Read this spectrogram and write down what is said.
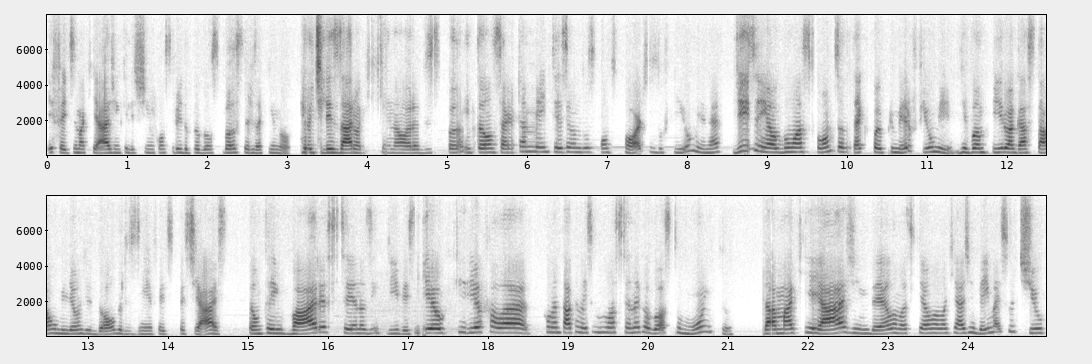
efeitos de maquiagem que eles tinham construído para o Ghostbusters aqui no reutilizaram aqui na hora do spam. Então, certamente esse é um dos pontos fortes do filme, né? Dizem algumas fontes até que foi o primeiro filme de vampiro a gastar um milhão de dólares em efeitos especiais. Então tem várias cenas incríveis. E eu queria falar, comentar também sobre uma cena que eu gosto muito da maquiagem dela, mas que é uma maquiagem bem mais sutil,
